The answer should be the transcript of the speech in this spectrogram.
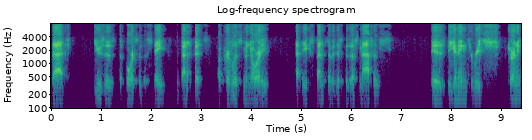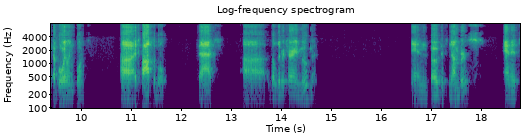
that uses the force of the state to benefit a privileged minority at the expense of a dispossessed masses is beginning to reach turning a boiling point. Uh, it's possible that uh, the libertarian movement, in both its numbers and its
